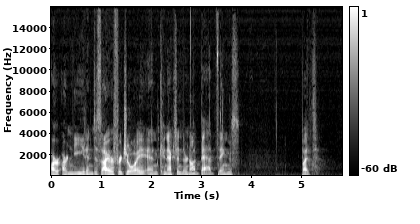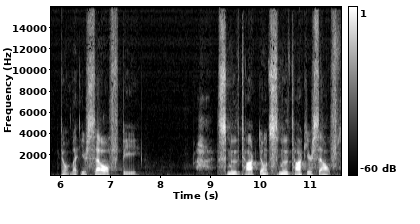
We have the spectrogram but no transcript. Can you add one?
our, our need and desire for joy and connection, they're not bad things. But don't let yourself be smooth talk. Don't smooth talk yourself.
